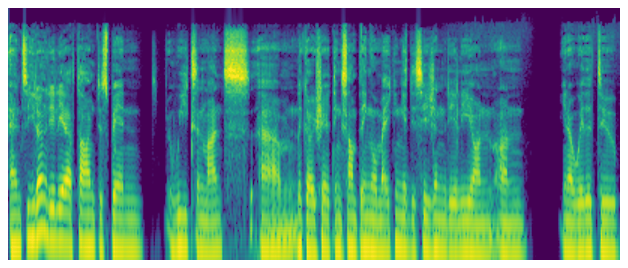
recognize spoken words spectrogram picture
and so you don't really have time to spend weeks and months um, negotiating something or making a decision really on on you know whether to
